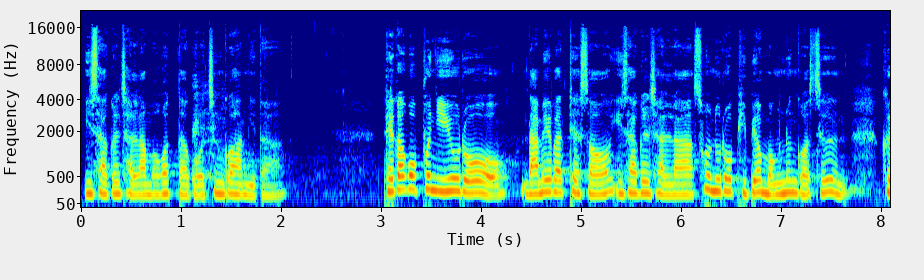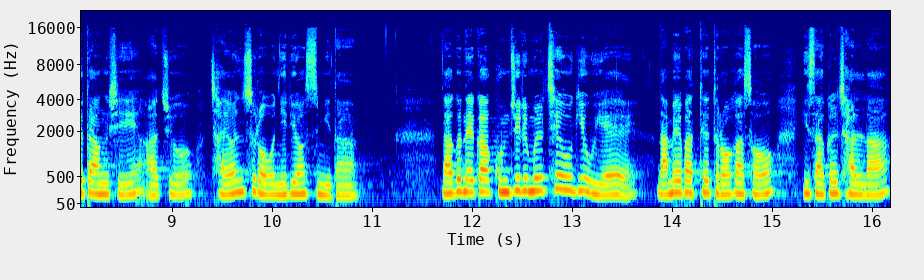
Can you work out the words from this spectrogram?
이삭을 잘라 먹었다고 증거합니다. 배가 고픈 이유로 남의 밭에서 이삭을 잘라 손으로 비벼 먹는 것은 그 당시 아주 자연스러운 일이었습니다. 나그네가 굶주림을 채우기 위해 남의 밭에 들어가서 이삭을 잘라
